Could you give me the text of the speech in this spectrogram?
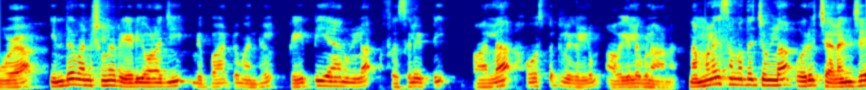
മുഴ ഇന്റർവെൻഷണൽ റേഡിയോളജി ഡിപ്പാർട്ട്മെന്റിൽ ട്രീറ്റ് ചെയ്യാനുള്ള ഫെസിലിറ്റി പല ഹോസ്പിറ്റലുകളിലും അവൈലബിൾ ആണ്. നമ്മളെ സംബന്ധിച്ചുള്ള ഒരു ചലഞ്ച്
